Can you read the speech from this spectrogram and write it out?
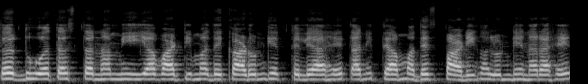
तर धुवत असताना मी या वाटीमध्ये काढून घेतलेले आहेत आणि त्यामध्येच पाणी घालून घेणार आहे.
